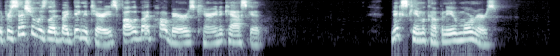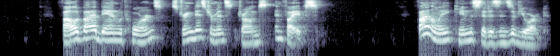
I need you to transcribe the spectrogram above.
The procession was led by dignitaries, followed by pallbearers carrying a casket. Next came a company of mourners, followed by a band with horns, stringed instruments, drums, and fifes. Finally came the citizens of York.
